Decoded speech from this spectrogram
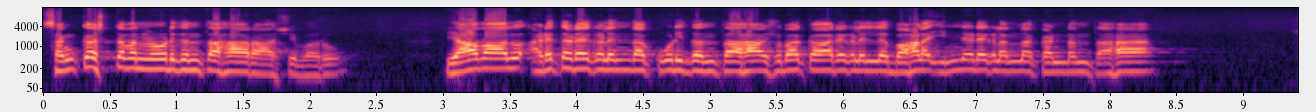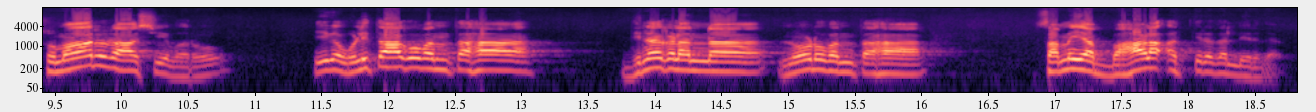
ಸಂಕಷ್ಟವನ್ನು ನೋಡಿದಂತಹ ರಾಶಿಯವರು, ಯಾವಾಗಲೂ ಅಡೆತಡೆಗಳಿಂದ ಕೂಡಿದಂತಹ ಶುಭ ಕಾರ್ಯಗಳಲ್ಲಿ ಬಹಳ ಹಿನ್ನಡೆಗಳನ್ನು ಕಂಡಂತಹ ಸುಮಾರು ರಾಶಿಯವರು ಈಗ ಒಳಿತಾಗುವಂತಹ ದಿನಗಳನ್ನು ನೋಡುವಂತಹ ಸಮಯ ಬಹಳ ಹತ್ತಿರದಲ್ಲಿರಿದೆ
